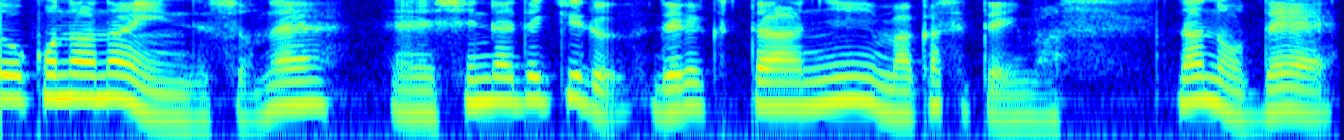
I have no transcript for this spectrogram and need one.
行わないんですよね。えー、信頼できるディレクターに任せています。なので、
